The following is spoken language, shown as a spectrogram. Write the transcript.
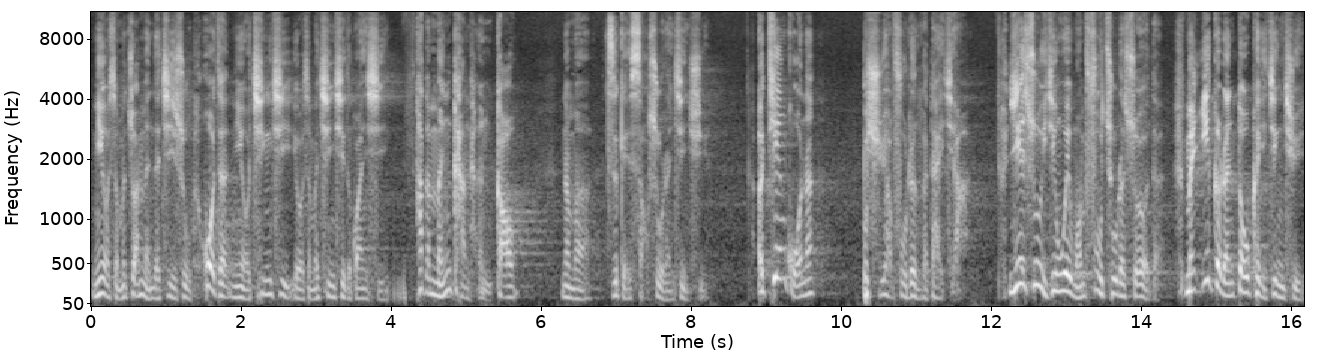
你有什么专门的技术，或者你有亲戚有什么亲戚的关系，它的门槛很高，那么只给少数人进去。而天国呢，不需要付任何代价。耶稣已经为我们付出了所有的，每一个人都可以进去。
